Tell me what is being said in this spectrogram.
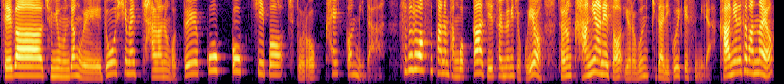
제가 중요 문장 외에도 시험에 잘 나오는 것들 꼭꼭 집어 주도록 할 겁니다. 스스로 학습하는 방법까지 설명해 줬고요. 저는 강의 안에서 여러분 기다리고 있겠습니다. 강의 안에서 만나요.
